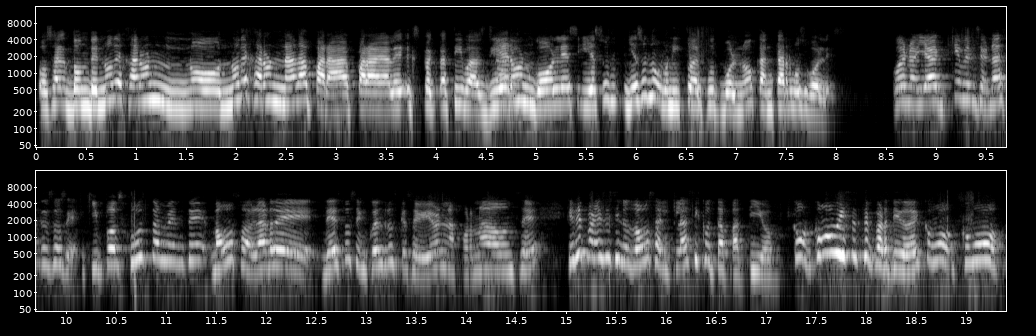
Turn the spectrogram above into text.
o sea, donde no dejaron, no, no dejaron nada para, para expectativas, dieron Claro. goles y eso, y eso es lo bonito del fútbol, ¿no? Cantar los goles. Bueno, ya que mencionaste esos equipos, justamente vamos a hablar de, de estos encuentros que se vivieron en la jornada 11. ¿Qué te parece si nos vamos al clásico tapatío? ¿Cómo, cómo viste este partido? Eh? ¿Cómo, cómo,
